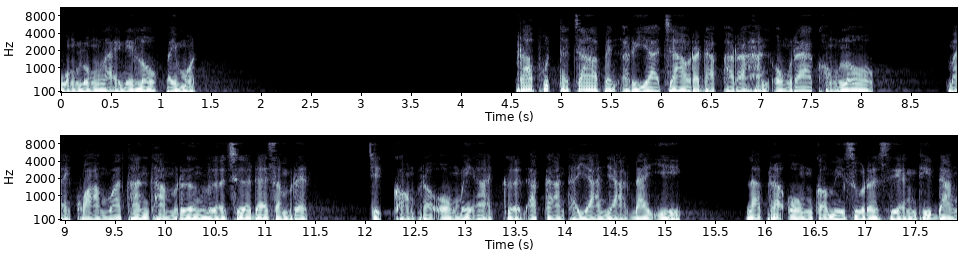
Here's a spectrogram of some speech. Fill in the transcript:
วงหลงไหลในโลกไปหมด พระพุทธเจ้าเป็นอริยเจ้าระดับอรหันต์องค์แรกของโลก หมายความว่าท่านทำเรื่องเหลือเชื่อได้สำเร็จ จิตของพระองค์ไม่อาจเกิดอาการทยานอยากได้อีก และพระองค์ก็มีสุรเสียงที่ดัง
